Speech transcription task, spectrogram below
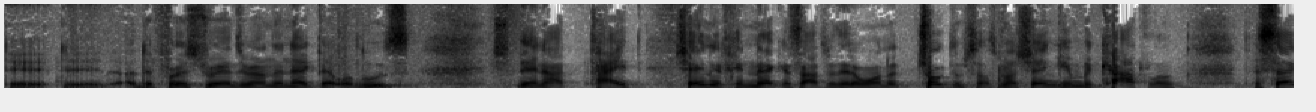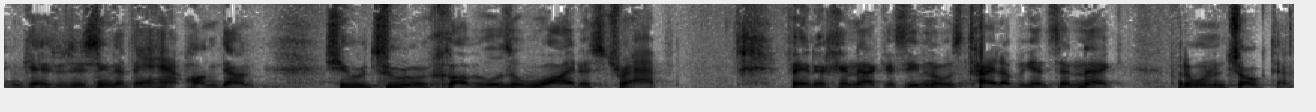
the, the, uh, the, first strands around the neck that were loose, they're not tight. And after they don't want to choke themselves. The second case was this thing that they hung down. She would chav. It was a wider strap. Even though it was tied up against their neck, but it wouldn't choke them.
